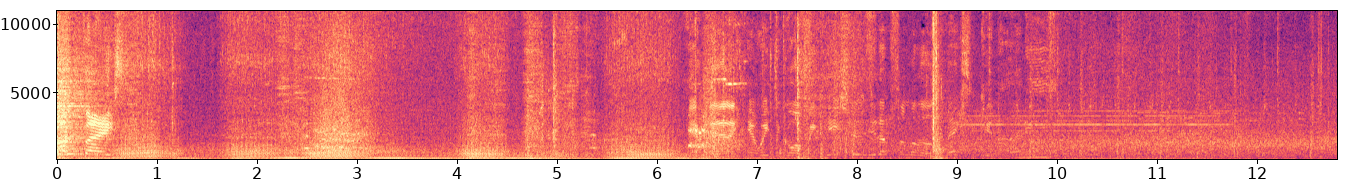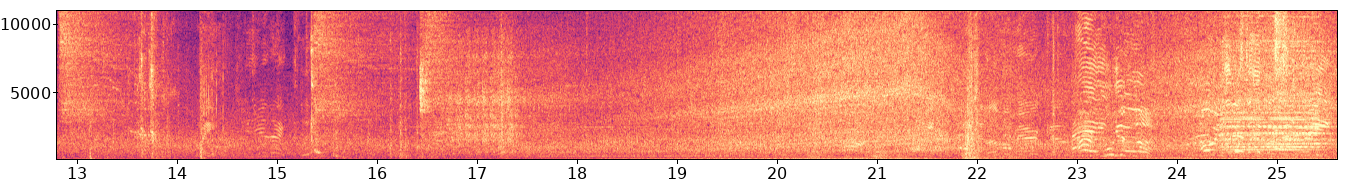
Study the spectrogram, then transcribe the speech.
Fuckface! Man, I can't wait to go on vacation, hit up some of those Mexican honeys. Wait, did you hear that clip? Love America. Hey, you! I was at the street!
